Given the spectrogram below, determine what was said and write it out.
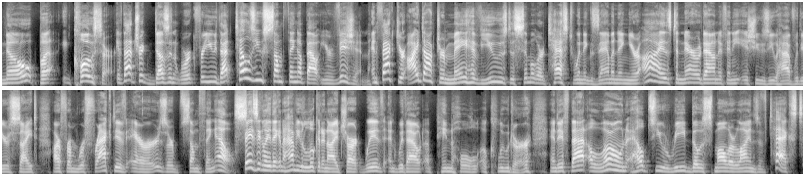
No, but closer. If that trick doesn't work for you, that tells you something about your vision. In fact, your eye doctor may have used a similar test when examining your eyes to narrow down if any issues you have with your sight are from refractive errors or something else. Basically, they can have you look at an eye chart with and without a pinhole occluder, and if that alone helps you read those smaller lines of text,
